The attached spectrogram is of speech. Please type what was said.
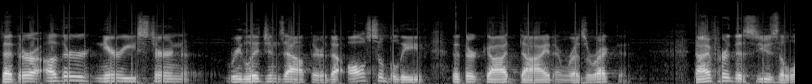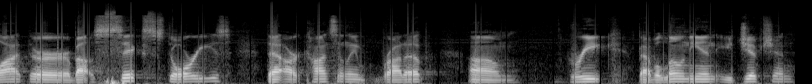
That there are other Near Eastern religions out there that also believe that their God died and resurrected. Now, I've heard this used a lot. There are about six stories that are constantly brought up um, Greek, Babylonian, Egyptian,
